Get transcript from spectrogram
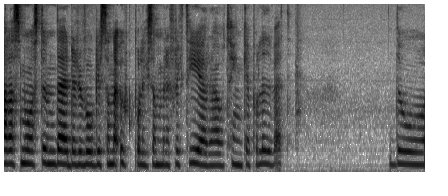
alla små stunder där du vågar stanna upp och liksom reflektera och tänka på livet. Då...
